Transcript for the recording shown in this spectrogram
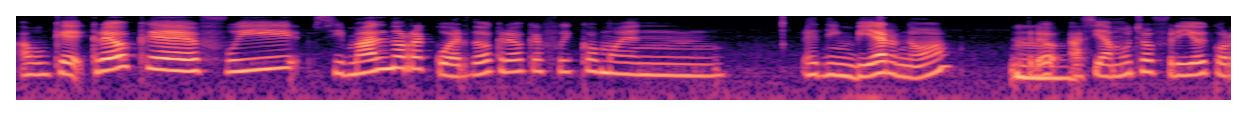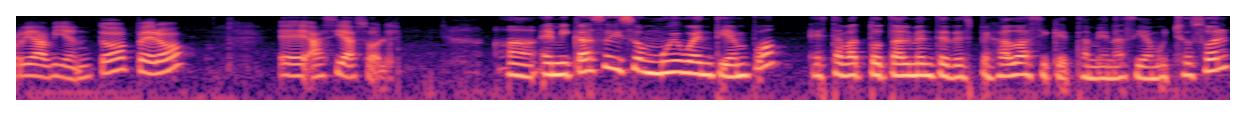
Aunque creo que fui, si mal no recuerdo, creo que fui como en, en invierno. Creo, Mm. hacía mucho frío y corría viento, pero eh, hacía sol. Ah, en mi caso hizo muy buen tiempo, estaba totalmente despejado, así que también hacía mucho sol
